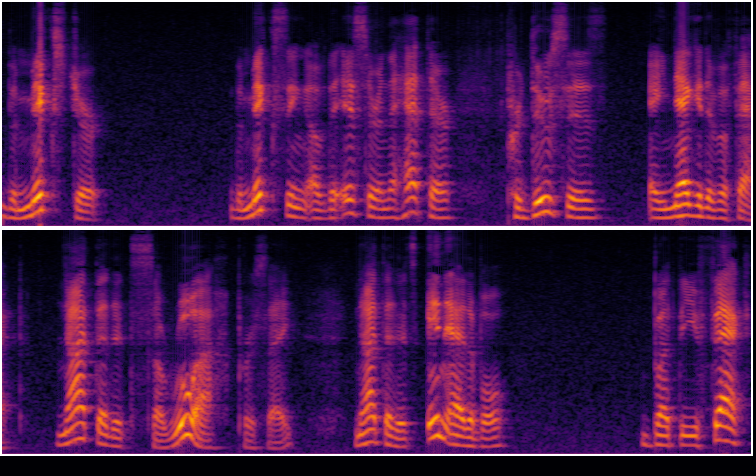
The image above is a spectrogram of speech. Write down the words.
the mixture, the mixing of the isser and the heter produces a negative effect. Not that it's saruach per se, not that it's inedible, but the effect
